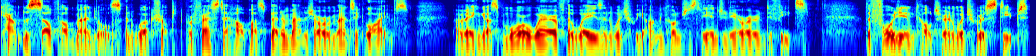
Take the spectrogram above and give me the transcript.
countless self help manuals and workshops profess to help us better manage our romantic lives by making us more aware of the ways in which we unconsciously engineer our own defeats. The Freudian culture in which we're steeped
